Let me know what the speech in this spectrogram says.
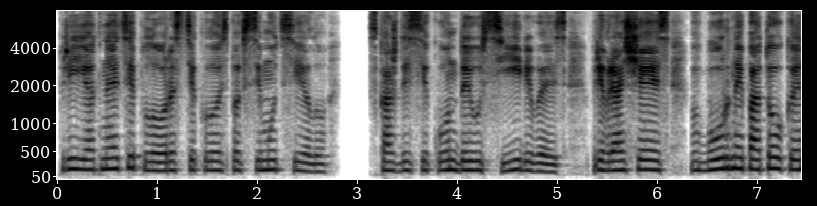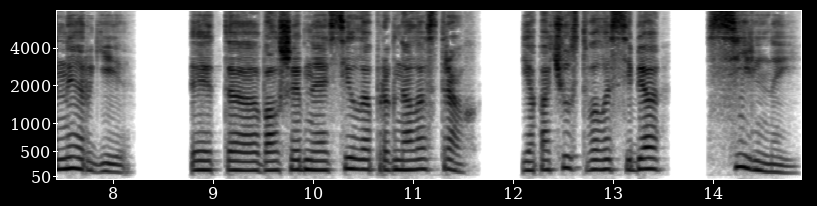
Приятное тепло растеклось по всему телу, с каждой секундой усиливаясь, превращаясь в бурный поток энергии. Эта волшебная сила прогнала страх. Я почувствовала себя сильной.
